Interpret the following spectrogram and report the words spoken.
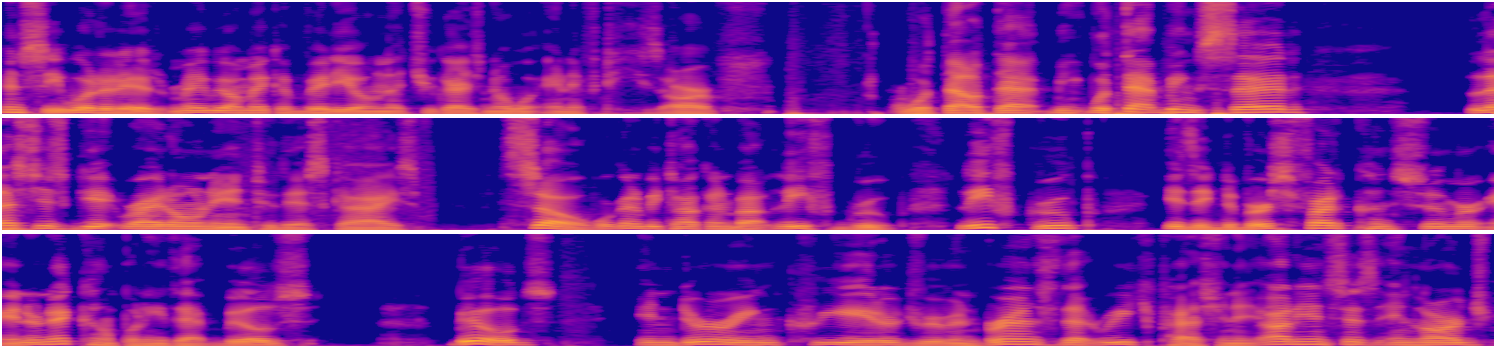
and see what it is. Maybe I'll make a video and let you guys know what NFTs are. Without that, be, with that being said, let's just get right on into this, guys. So we're going to be talking about Leaf Group. Leaf Group is a diversified consumer internet company that builds builds enduring creator driven brands that reach passionate audiences in large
